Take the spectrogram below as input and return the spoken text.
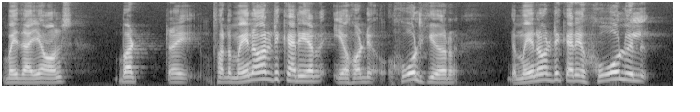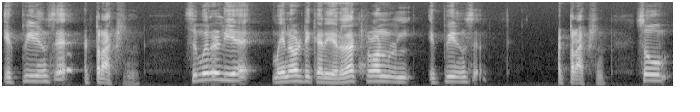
by the ions, but uh, for the minority carrier you have a hole here the minority carrier hole will experience a attraction. Similarly, a minority carrier electron will experience a attraction. So,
